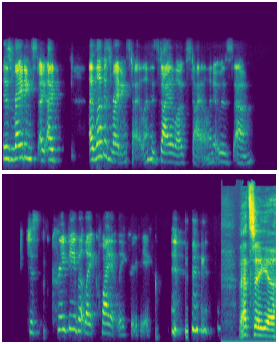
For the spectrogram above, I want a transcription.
His writing, st- I, I, I love his writing style and his dialogue style, and it was um, just creepy, but like quietly creepy. that's a uh,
